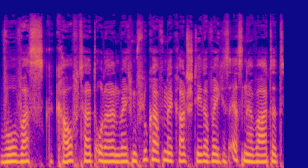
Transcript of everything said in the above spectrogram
wo was gekauft hat oder in welchem Flughafen er gerade steht, auf welches Essen er wartet,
